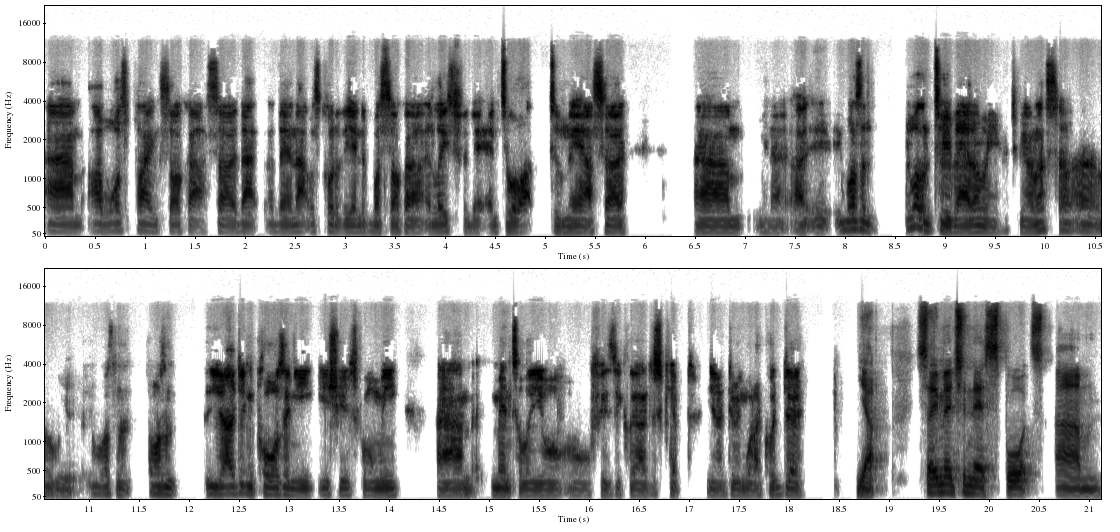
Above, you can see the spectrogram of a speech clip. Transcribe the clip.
Um, I was playing soccer, so that then that was kind of the end of my soccer, at least for the, until up till now. So, um, you know, I, it, it wasn't it wasn't too bad on me to be honest. So, uh, it wasn't it wasn't you know it didn't cause any issues for me um, mentally or, or physically. I just kept you know doing what I could do. Yeah. So you mentioned their sports. Um,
